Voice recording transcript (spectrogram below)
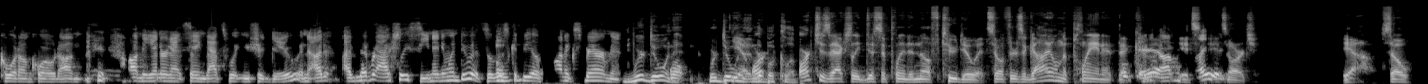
quote unquote on on the internet saying that's what you should do, and I, have never actually seen anyone do it. So this could be a fun experiment. We're doing Well, it. We're doing yeah, it in Ar- the book club. Arch is actually disciplined enough to do it. So if there's a guy on the planet that Okay, could, I'm it's, excited. it's Arch. Yeah. So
